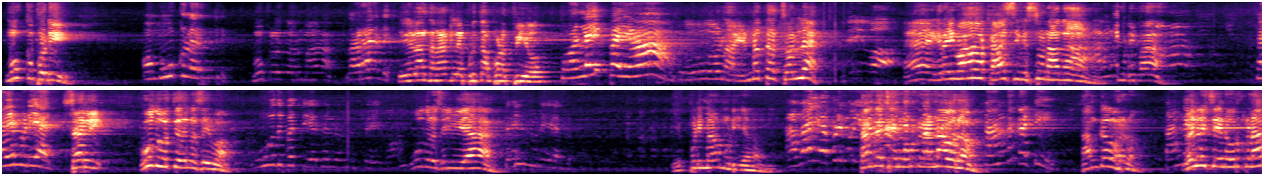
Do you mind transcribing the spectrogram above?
மூக்கு பொடி. மூக்குல இருந்து. மூக்குல இருந்து வருமா? வராது. இதெல்லாம் இந்த நாட்டுல எப்படித்தான் பொழப்பியோ? பொழைப்பையா? ஓ நான் என்னத்த சொல்ல? இறைவா. காசி விஸ்வநாதா. முடியுமா? செய்ய முடியாது. சரி ஊதுவத்தி எதுல செய்வோம்? ஊதுபத்தி எதுல செய்வோம்? ஊதுல செய்வியா? செய்ய முடியாது. எப்படிமா முடியும்? தங்க செயின் உருக்குனா என்ன வரும்? தங்க கட்டி. தங்கம் வரும். வெள்ளி செயின் உருக்குனா?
